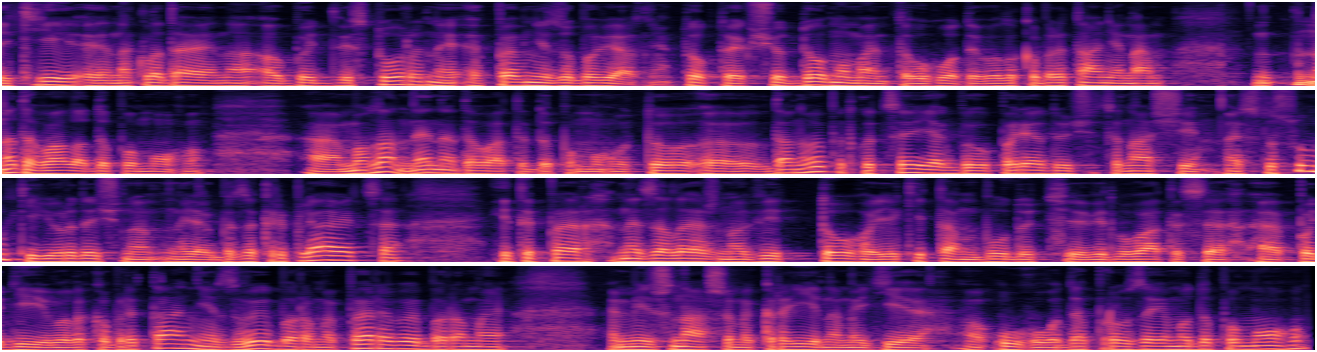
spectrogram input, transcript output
який е, накладає на обидві сторони е, певні зобов'язання. Тобто, якщо до моменту угоди Великобританія нам надавала допомогу, могла не надавати допомогу, то е, в даному випадку це якби упорядуючи наші е, стосунки, юридично е, якби закріпляються, і тепер незалежно від того, які там будуть відбуватися е, події Великобританії з виборами, перевиборами між нашими країнами є е, угода про взаємодопомогу.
